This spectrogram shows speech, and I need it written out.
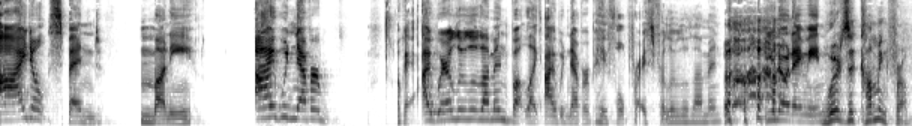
I don't spend money. I would never. Okay, I wear Lululemon, but like I would never pay full price for Lululemon. you know what I mean? Where's it coming from?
